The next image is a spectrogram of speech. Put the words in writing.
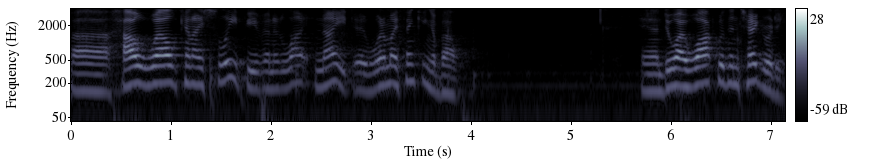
Uh, how well can I sleep even at li- night? Uh, what am I thinking about? And do I walk with integrity?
